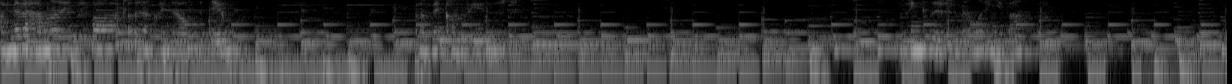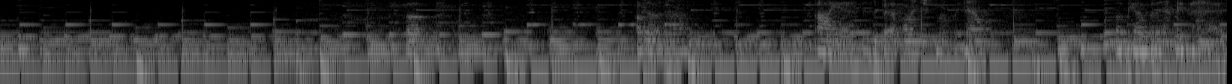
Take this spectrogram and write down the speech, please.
I've never had one of these before, I don't exactly know what to do. Bit of orange coming up right now. Okay, I'm gonna skip ahead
